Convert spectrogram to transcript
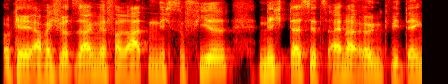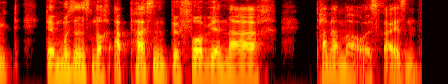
Okay, aber ich würde sagen, wir verraten nicht so viel. Nicht, dass jetzt einer irgendwie denkt, der muss uns noch abpassen, bevor wir nach Panama ausreisen.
